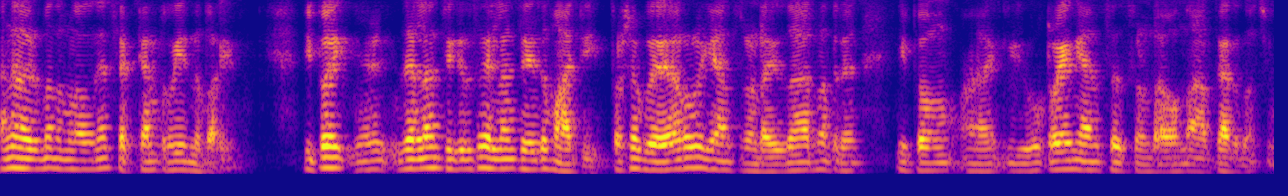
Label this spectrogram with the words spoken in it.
അങ്ങനെ വരുമ്പോൾ നമ്മൾ അതിനെ സെക്കൻഡറി എന്ന് പറയും. ഇപ്പൊ ഇതെല്ലാം ചികിത്സ എല്ലാം ചെയ്ത് മാറ്റി. പക്ഷെ വേറൊരു ക്യാൻസർ ഉണ്ടായി. ഉദാഹരണത്തിന് ഇപ്പം യൂട്രൈൻ ക്യാൻസേഴ്സ് ഉണ്ടാവുന്ന ആൾക്കാരെന്ന് വെച്ചു.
